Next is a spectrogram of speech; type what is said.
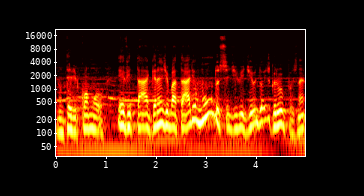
Não teve como evitar a grande batalha, e o mundo se dividiu em dois grupos, né?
